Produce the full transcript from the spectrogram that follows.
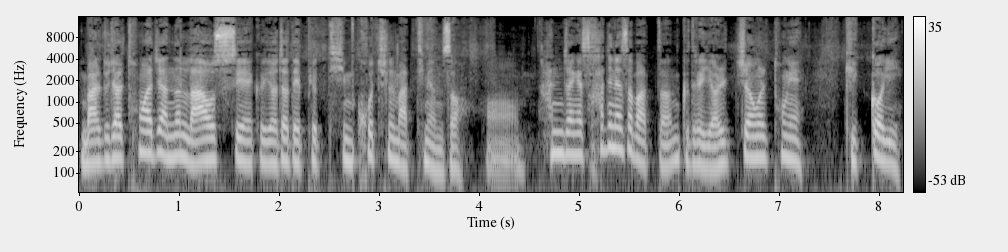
말도 잘 통하지 않는 라오스의 그 여자 대표팀 코치를 맡으면서 어, 한 장의 사진에서 봤던 그들의 열정을 통해 기꺼이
